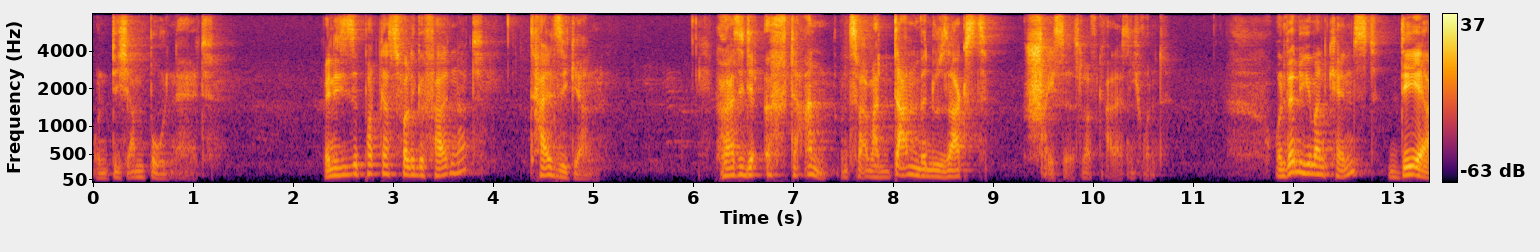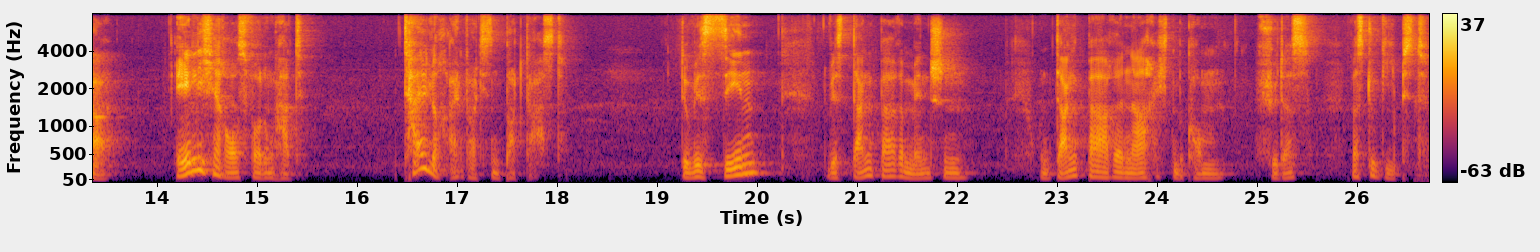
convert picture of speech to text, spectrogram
und dich am Boden hält. Wenn dir diese Podcast-Folge gefallen hat, teile sie gern. Hör sie dir öfter an. Und zwar immer dann, wenn du sagst, scheiße, es läuft gerade nicht rund. Und wenn du jemanden kennst, der ähnliche Herausforderungen hat, teile doch einfach diesen Podcast. Du wirst sehen, du wirst dankbare Menschen und dankbare Nachrichten bekommen für das, was du gibst.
